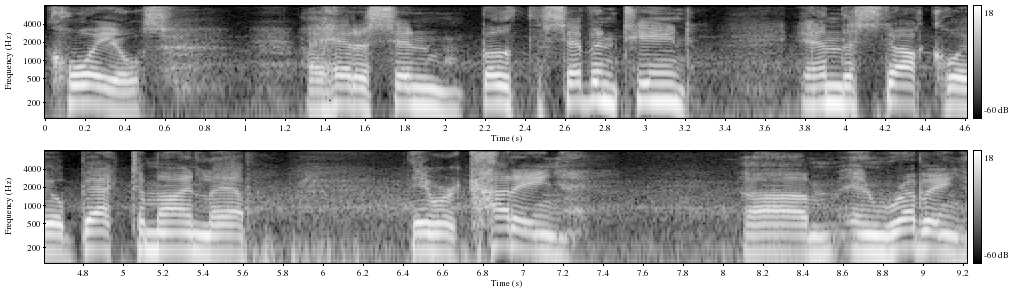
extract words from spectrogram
coils. I had to send both the 17 and the stock coil back to Minelab. They were cutting um, and rubbing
